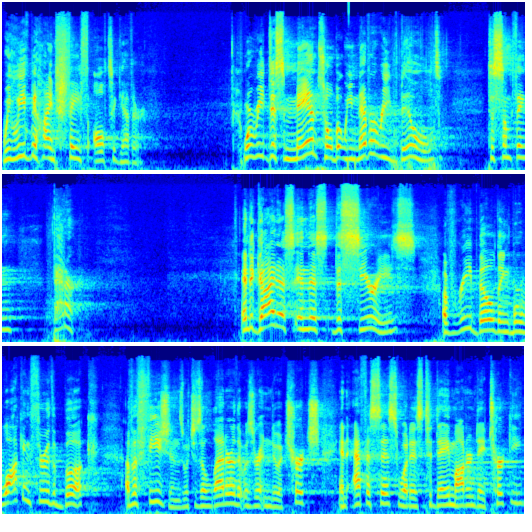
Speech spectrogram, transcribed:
we leave behind faith altogether. Where we dismantle, but we never rebuild to something better. And to guide us in this, this series of rebuilding, we're walking through the book of Ephesians, which is a letter that was written to a church in Ephesus, what is today modern day Turkey. And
